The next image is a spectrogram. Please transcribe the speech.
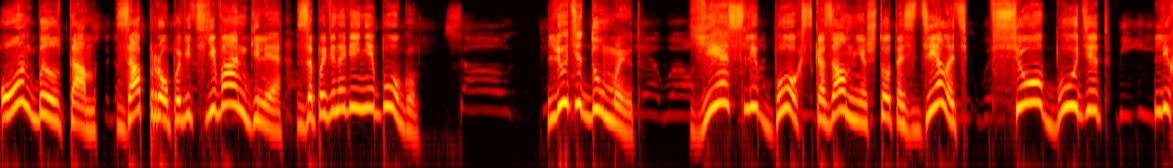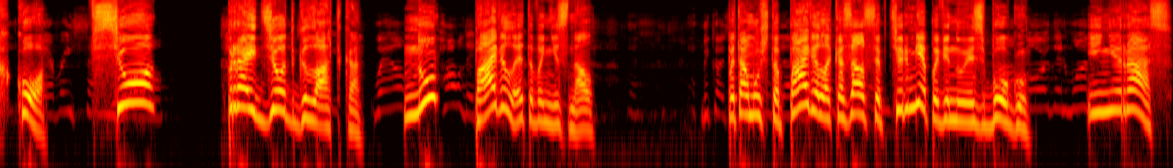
Он был там за проповедь Евангелия, за повиновение Богу. Люди думают, если Бог сказал мне что-то сделать, все будет легко, все пройдет гладко. Ну, Павел этого не знал. Потому что Павел оказался в тюрьме, повинуясь Богу. И не раз.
